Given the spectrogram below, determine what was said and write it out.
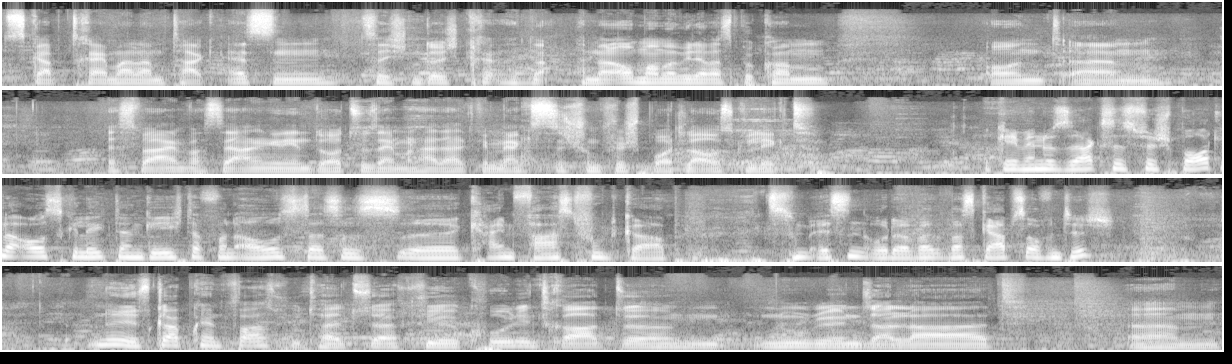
Es gab dreimal am Tag Essen. Zwischendurch hat man auch mal wieder was bekommen. Und ähm, es war einfach sehr angenehm dort zu sein. Man hat halt gemerkt, es ist schon für Sportler ausgelegt. Okay, wenn du sagst, es ist für Sportler ausgelegt, dann gehe ich davon aus, dass es äh, kein Fastfood gab zum Essen oder was, was gab es auf dem Tisch? Nee, es gab kein Fastfood, halt sehr viel Kohlenhydrate, Nudeln, Salat, ähm,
